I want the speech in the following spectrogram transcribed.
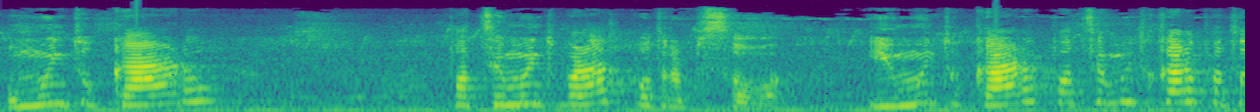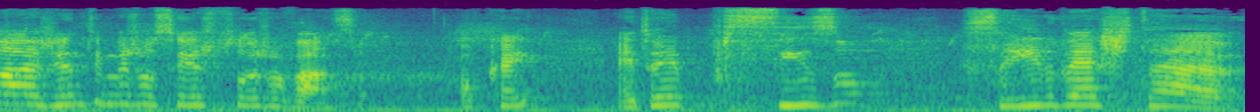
O muito caro pode ser muito barato para outra pessoa. E o muito caro pode ser muito caro para toda a gente e mesmo assim as pessoas avançam. Ok? Então é preciso sair desta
